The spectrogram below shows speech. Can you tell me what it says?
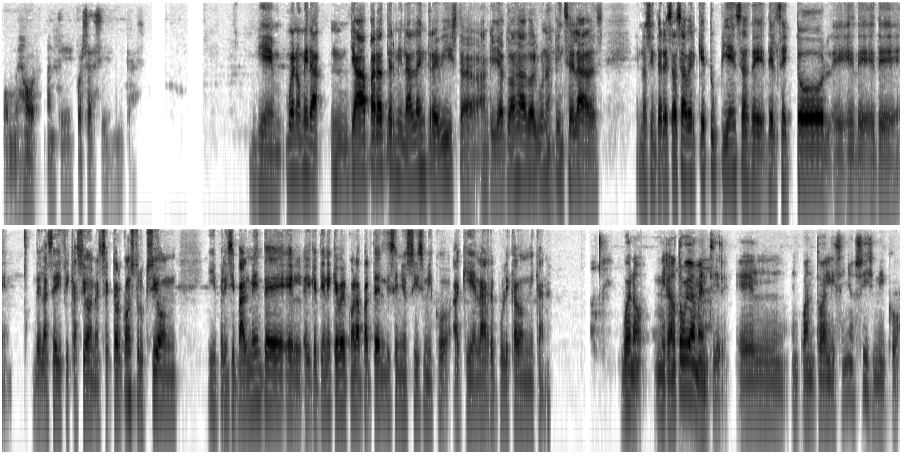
o mejor ante fuerzas sísmicas. Bien, bueno, mira, mm, ya para terminar la entrevista, aunque ya tú has dado algunas pinceladas, nos interesa saber qué tú piensas del sector eh, de, de, las edificaciones, sector construcción y principalmente el, el, que tiene que ver con la parte del diseño sísmico aquí en la República Dominicana. Bueno, mira, no te voy a mentir. El, en cuanto al diseño sísmico,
